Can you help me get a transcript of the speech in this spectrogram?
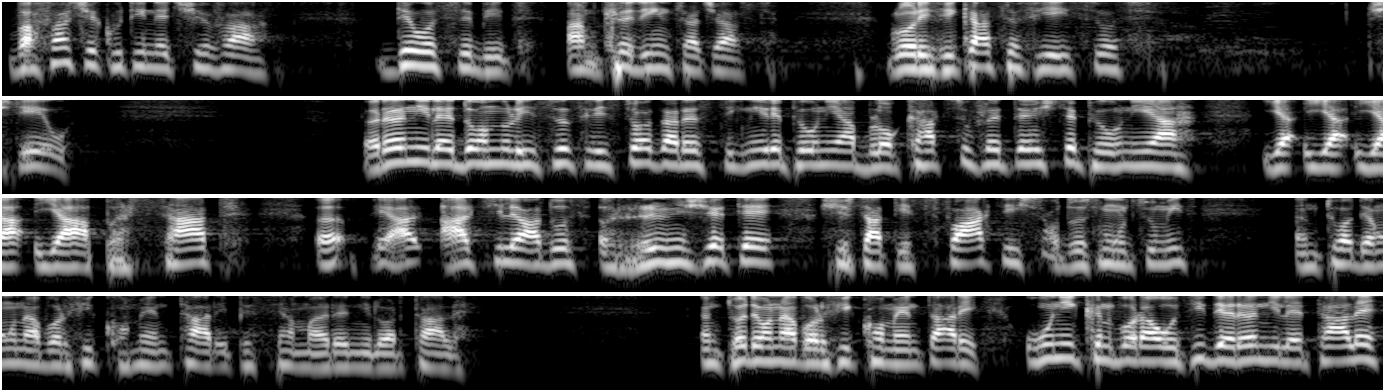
va face cu tine ceva deosebit. Am credința aceasta. Glorificat să fie Isus. Știu, Rănile Domnului Isus Hristos la răstignire pe unii a blocat sufletește, pe unii i-a, i-a, i-a, i-a apăsat, ă, pe alții le-au adus rânjete și satisfacții și s-au dus mulțumiți. Întotdeauna vor fi comentarii pe seama rănilor tale. Întotdeauna vor fi comentarii. Unii când vor auzi de rănile tale,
